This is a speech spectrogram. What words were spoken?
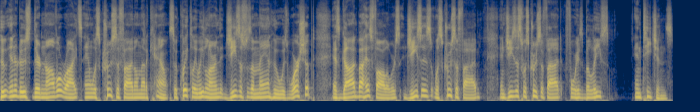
who introduced their novel rites and was crucified on that account. So quickly we learn that Jesus was a man who was worshiped as God by his followers. Jesus was crucified, and Jesus was crucified for his beliefs and teachings.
